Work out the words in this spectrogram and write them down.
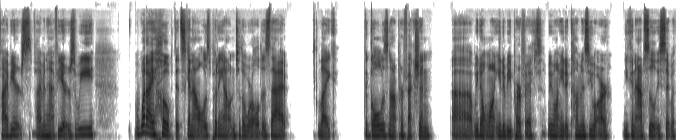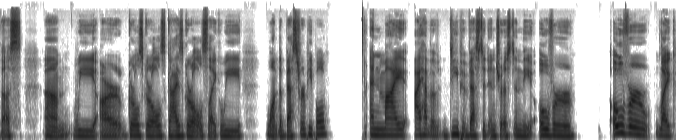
five years, five and a half years. We, what I hope that Skin Owl is putting out into the world is that, like, the goal is not perfection. Uh, we don't want you to be perfect. We want you to come as you are. You can absolutely sit with us. Um, we are girls, girls, guys, girls. Like we want the best for people. And my, I have a deep vested interest in the over, over like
